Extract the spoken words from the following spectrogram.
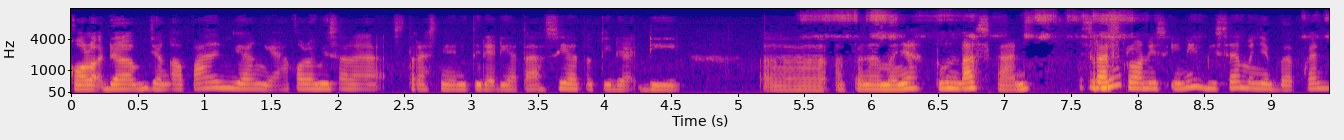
kalau dalam jangka panjang ya, kalau misalnya stresnya ini tidak diatasi atau tidak di eh, apa namanya tuntaskan, stres kronis ini bisa menyebabkan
